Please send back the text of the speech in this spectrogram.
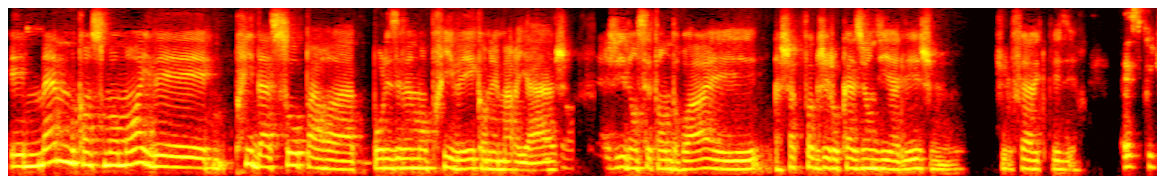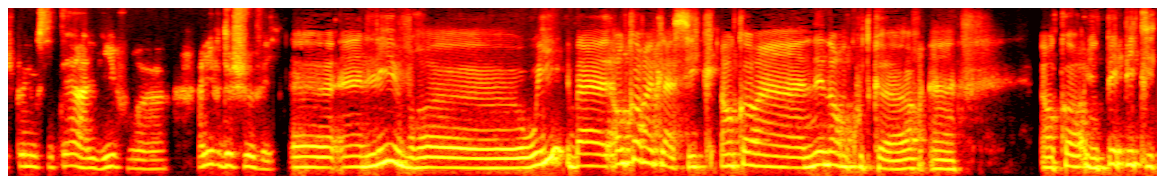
Et même qu'en ce moment, il est pris d'assaut euh, pour les événements privés comme les mariages. J'agis dans cet endroit et à chaque fois que j'ai l'occasion d'y aller, je, je, le fais avec plaisir. Est-ce que tu peux nous citer un livre, euh, un livre de chevet? Euh, Un livre, euh, oui, ben, encore un classique, encore un énorme coup de cœur, encore une pépite,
